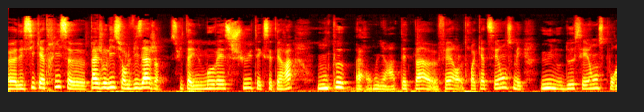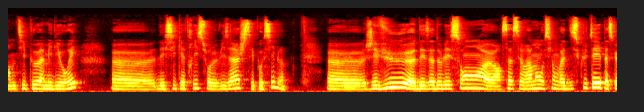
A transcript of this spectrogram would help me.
des cicatrices pas jolies sur le visage suite à une mauvaise chute, etc on peut, alors on n'ira peut-être pas euh, faire 3-4 séances, mais une ou deux séances pour un petit peu améliorer euh, des cicatrices sur le visage, c'est possible. Euh, j'ai vu euh, des adolescents, euh, alors ça c'est vraiment aussi on va discuter parce que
